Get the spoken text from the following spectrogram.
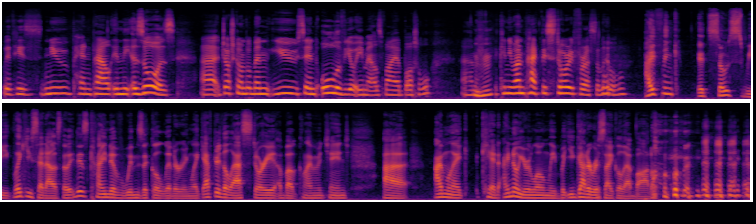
with his new pen pal in the Azores. Uh, Josh Gondelman, you send all of your emails via bottle. Um, Can you unpack this story for us a little? I think it's so sweet. Like you said, Alice, though, it is kind of whimsical littering. Like after the last story about climate change, uh, I'm like, kid, I know you're lonely, but you got to recycle that bottle.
